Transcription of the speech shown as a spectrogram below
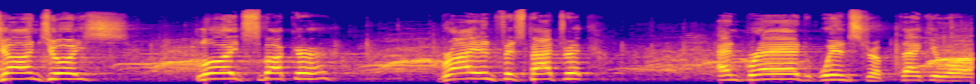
John Joyce, Lloyd Smucker, Brian Fitzpatrick, and Brad Wenstrup. Thank you all.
